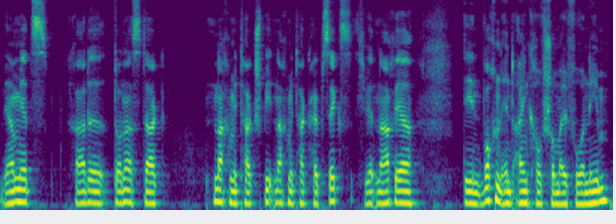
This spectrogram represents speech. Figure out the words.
wir haben jetzt gerade Donnerstag Nachmittag, Spätnachmittag, halb sechs. Ich werde nachher den Wochenendeinkauf schon mal vornehmen.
